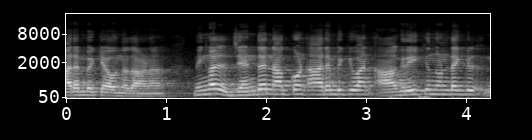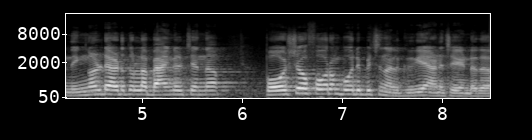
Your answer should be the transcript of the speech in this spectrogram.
ആരംഭിക്കാവുന്നതാണ്. നിങ്ങൾ ജൻധൻ അക്കൗണ്ട് ആരംഭിക്കുവാൻ ആഗ്രഹിക്കുന്നുണ്ടെങ്കിൽ നിങ്ങളുടെ അടുത്തുള്ള ബാങ്കിൽ ചെന്ന് പോഷോ ഫോറം പൂരിപ്പിച്ച് നൽകുകയാണ് ചെയ്യേണ്ടത്.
